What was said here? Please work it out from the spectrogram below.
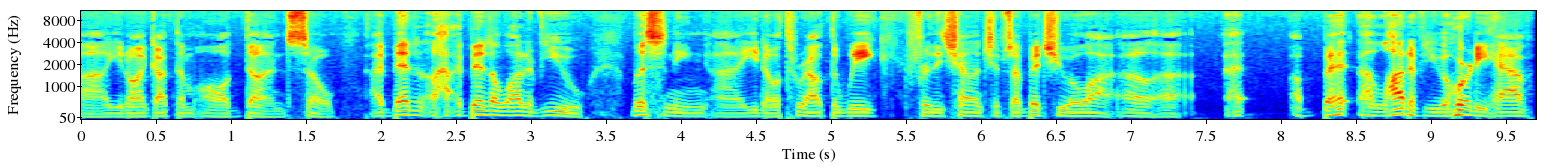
Uh, you know, I got them all done. So I bet I bet a lot of you listening, uh, you know, throughout the week for these challenges, I bet you a lot. I bet a lot of you already have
